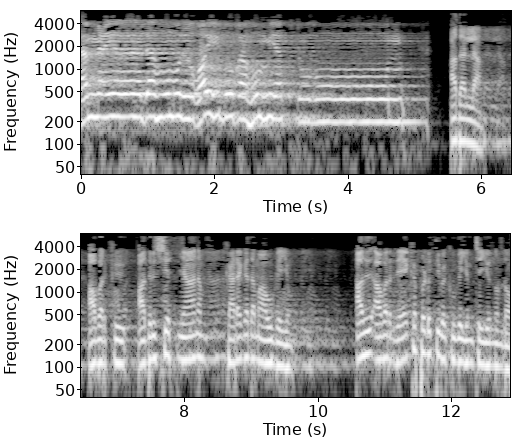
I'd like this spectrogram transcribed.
أم عندهم الغيب فهم يكتبون അതല്ല അവർക്ക് അദൃശ്യജ്ഞാനം കരഗതമാവുകയും അത് അവർ രേഖപ്പെടുത്തി വെക്കുകയും ചെയ്യുന്നുണ്ടോ?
